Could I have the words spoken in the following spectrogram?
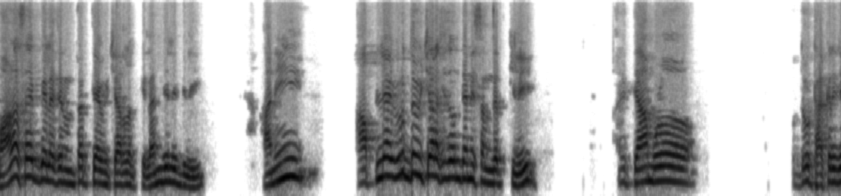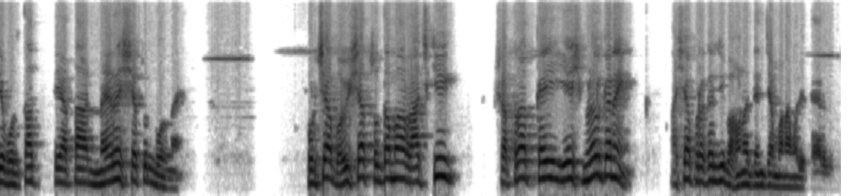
बाळासाहेब गेल्याच्यानंतर त्या विचाराला तिलांजली दिली. आणि आपल्या विरुद्ध विचाराशी जाऊन त्यांनी संगत केली. आणि त्यामुळं उद्धव ठाकरे जे बोलतात ते आता नैराश्यातून बोलणं आहे. पुढच्या भविष्यात सुद्धा मला राजकीय क्षेत्रात काही यश मिळेल का नाही अशा प्रकारची भावना त्यांच्या मनामध्ये तयार झाली.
